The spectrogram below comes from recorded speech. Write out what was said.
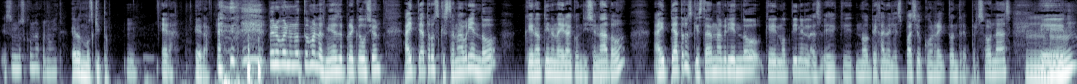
Es un mosco, una palomita. Era un mosquito. Mm, era. Era. Pero bueno, no toman las medidas de precaución. Hay teatros que están abriendo que no tienen aire acondicionado. Hay teatros que están abriendo que no tienen las, eh, que no dejan el espacio correcto entre personas. Eh.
